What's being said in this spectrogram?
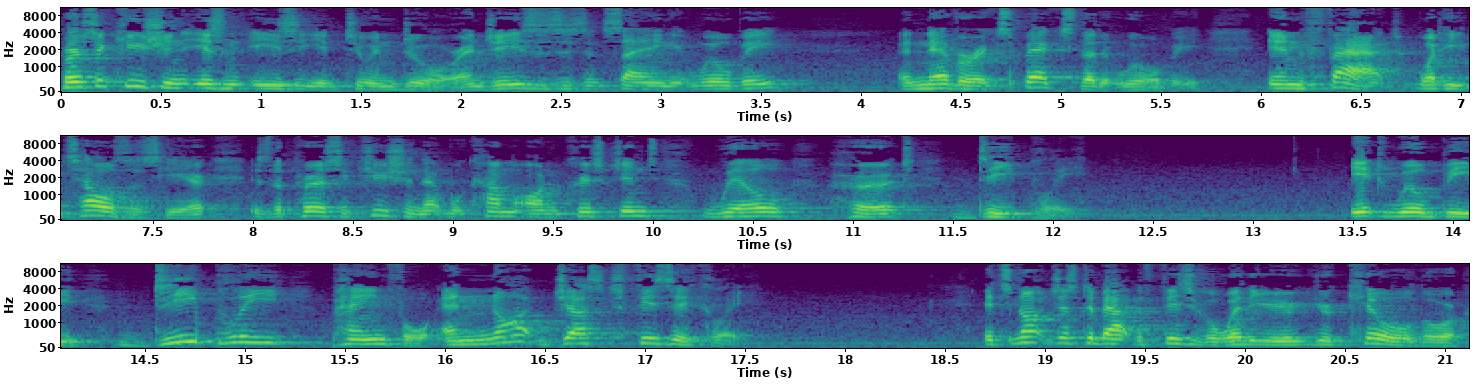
Persecution isn't easy to endure, and Jesus isn't saying it will be and never expects that it will be. In fact, what he tells us here is the persecution that will come on Christians will hurt deeply. It will be deeply painful, and not just physically. It's not just about the physical, whether you're, you're killed or,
